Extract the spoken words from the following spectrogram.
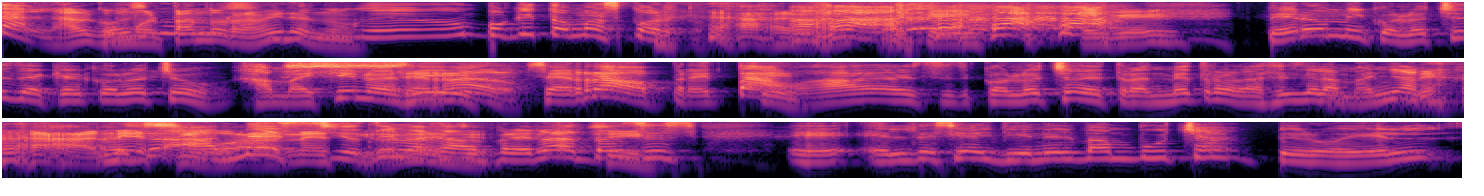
tan largo. Como el Pando Ramírez, ¿no? Un poquito más corto. Ah. Pero mi colocho es de aquel colocho jamaiquino así. Cerrado. Cerrado, apretado. Sí. ah, colocho de Transmetro a las 6 de la mañana. Ah, necio, ah, necio, necio, sí. Entonces, eh, él decía, ahí viene el bambucha, pero él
